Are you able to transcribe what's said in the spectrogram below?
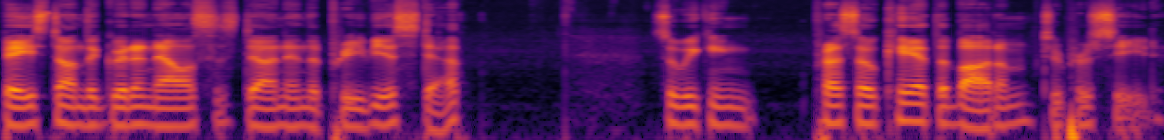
based on the grid analysis done in the previous step. So we can press OK at the bottom to proceed.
